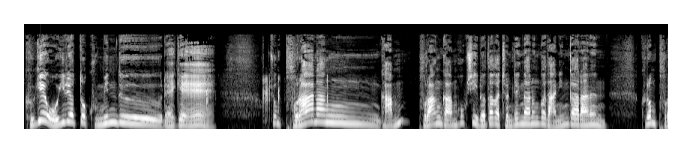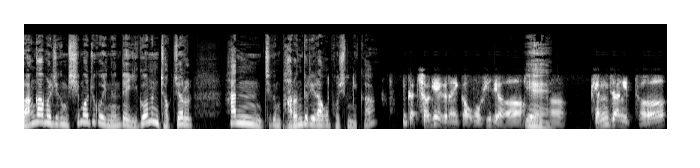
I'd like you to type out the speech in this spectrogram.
그게 오히려 또 국민들에게 좀 불안한 불안감 혹시 이러다가 전쟁 나는 것 아닌가라는 그런 불안감을 지금 심어주고 있는데 이거는 적절한 지금 발언들이라고 보십니까? 그러니까 저게 그러니까 오히려 예. 어, 굉장히 더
